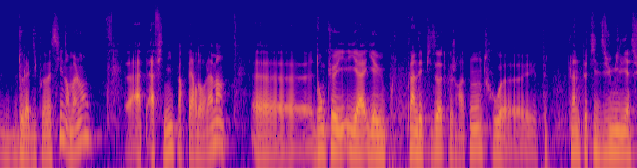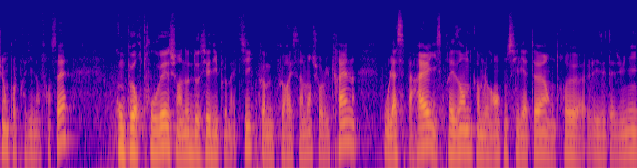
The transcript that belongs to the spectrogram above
de la diplomatie normalement, a, fini par perdre la main. donc il y, a eu plein d'épisodes que je raconte où plein de petites humiliations pour le président français qu'on peut retrouver sur un autre dossier diplomatique, comme plus récemment sur l'Ukraine, où là c'est pareil, il se présente comme le grand conciliateur entre les États-Unis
